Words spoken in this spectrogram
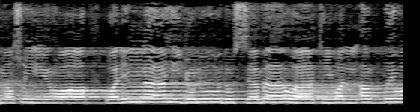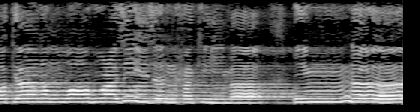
مصيرا ولله جنود السماوات والأرض وكان الله عزيزا حكيما إنا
